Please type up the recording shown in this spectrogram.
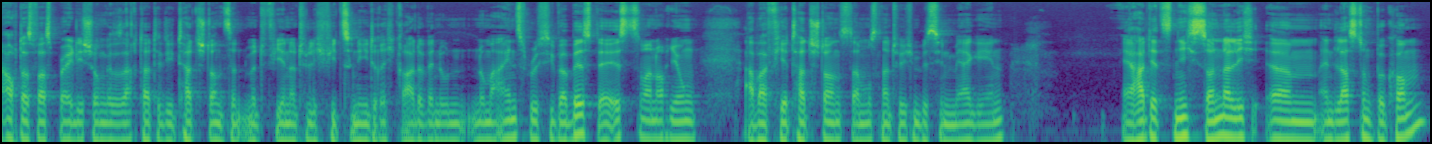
Auch das, was Brady schon gesagt hatte, die Touchdowns sind mit vier natürlich viel zu niedrig, gerade wenn du Nummer 1 Receiver bist. Der ist zwar noch jung, aber vier Touchdowns, da muss natürlich ein bisschen mehr gehen. er hat jetzt nicht sonderlich ähm, Entlastung bekommen.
